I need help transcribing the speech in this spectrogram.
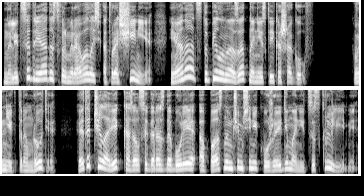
На лице Дриады сформировалось отвращение, и она отступила назад на несколько шагов. В некотором роде этот человек казался гораздо более опасным, чем синекожая демоница с крыльями.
